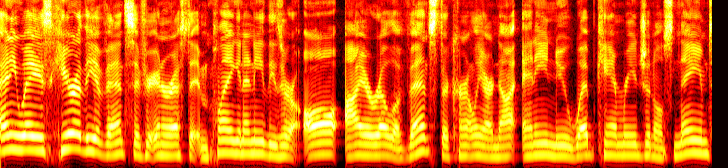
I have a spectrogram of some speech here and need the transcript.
Anyways, here are the events if you're interested in playing in any. These are all IRL events. There currently are not any new webcam regionals named,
